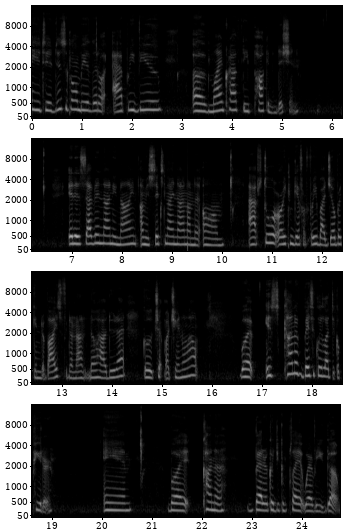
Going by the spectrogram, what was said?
Hey YouTube, this is going to be a little app review of Minecraft the Pocket Edition. It is $7.99, I mean $6.99 on the um, App Store, or you can get for free by jailbreaking the device. If you do not know how to do that, go check my channel out. But it's kind of basically like the computer, and but kind of better because you can play it wherever you go.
